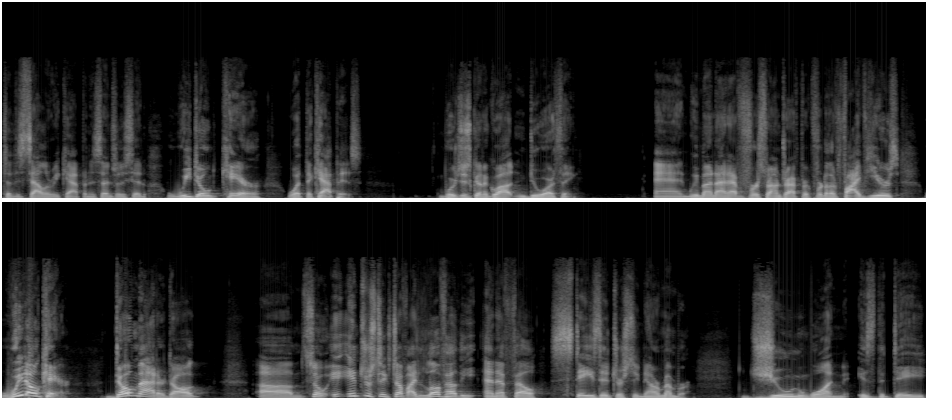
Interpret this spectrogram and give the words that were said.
to the salary cap and essentially said, "We don't care what the cap is. We're just going to go out and do our thing." And we might not have a first round draft pick for another five years. We don't care. Don't matter, dog. Um, so interesting stuff. I love how the NFL stays interesting. Now remember, June 1 is the day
